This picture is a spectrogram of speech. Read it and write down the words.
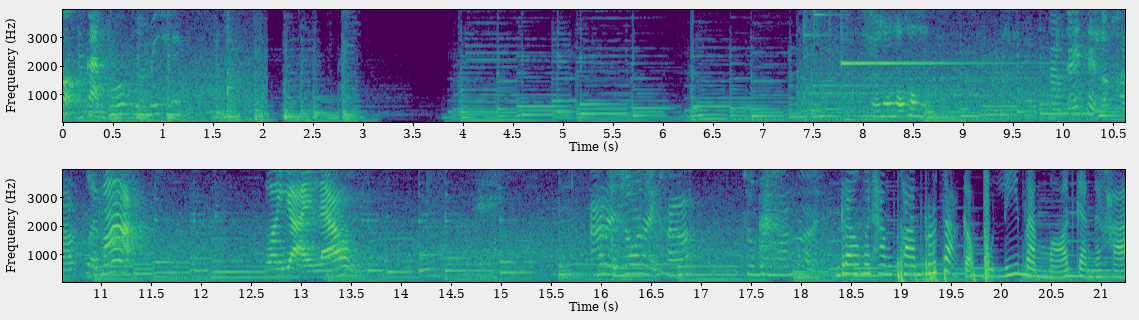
นี้ต้องประกอบกันเพราะว่ามันไม่เห็นเอาใกล้เสร็จแล้วครับ สวยมาก ตัวใหญ่แล้วอ่าไหนโชว์หน่อยครับ โชว์มันหน่อยเรามาทำความรู้จักกับวูลลี่แมมมอสกันนะคะ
